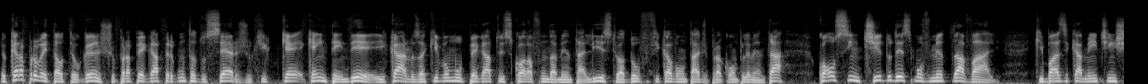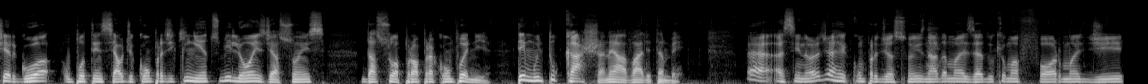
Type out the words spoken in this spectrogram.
Eu quero aproveitar o teu gancho para pegar a pergunta do Sérgio, que quer, quer entender, e Carlos, aqui vamos pegar a tua escola fundamentalista, o Adolfo fica à vontade para complementar, qual o sentido desse movimento da Vale, que basicamente enxergou o potencial de compra de 500 milhões de ações da sua própria companhia. Tem muito caixa, né, a Vale também. É, assim, na hora de a recompra de ações, nada mais é do que uma forma de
